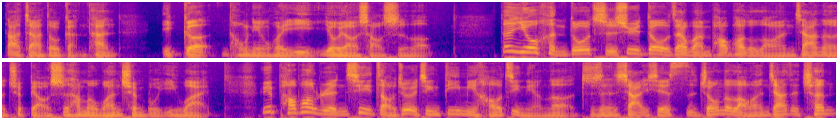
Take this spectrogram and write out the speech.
大家都感叹一个童年回忆又要消失了。但有很多持续都有在玩跑跑的老玩家呢，却表示他们完全不意外，因为跑跑的人气早就已经低迷好几年了，只剩下一些死忠的老玩家在撑，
